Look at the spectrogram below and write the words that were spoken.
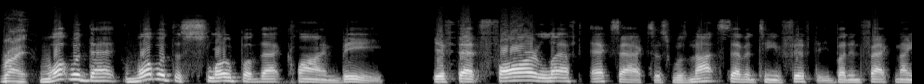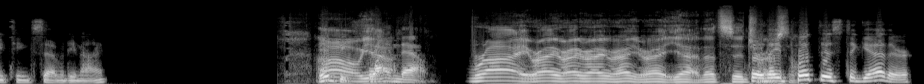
Right. What would that what would the slope of that climb be if that far left x-axis was not 1750 but in fact 1979? It'd oh, be flattened yeah. out. Right, right, right, right, right, right. Yeah, that's interesting. So they put this together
